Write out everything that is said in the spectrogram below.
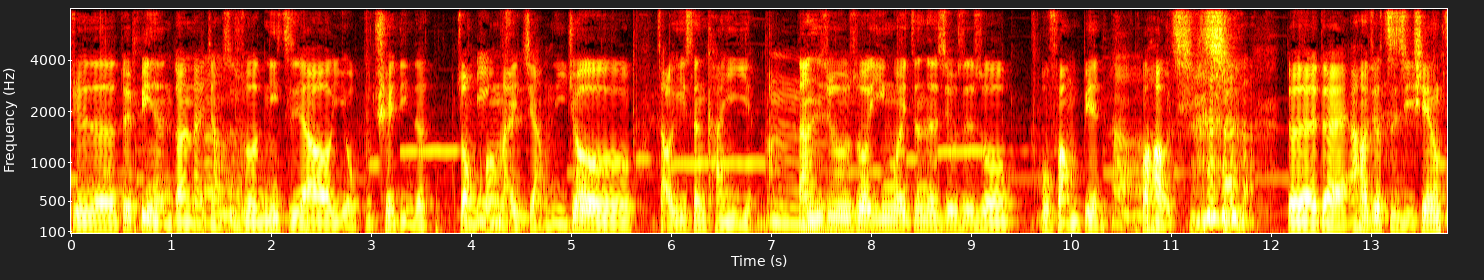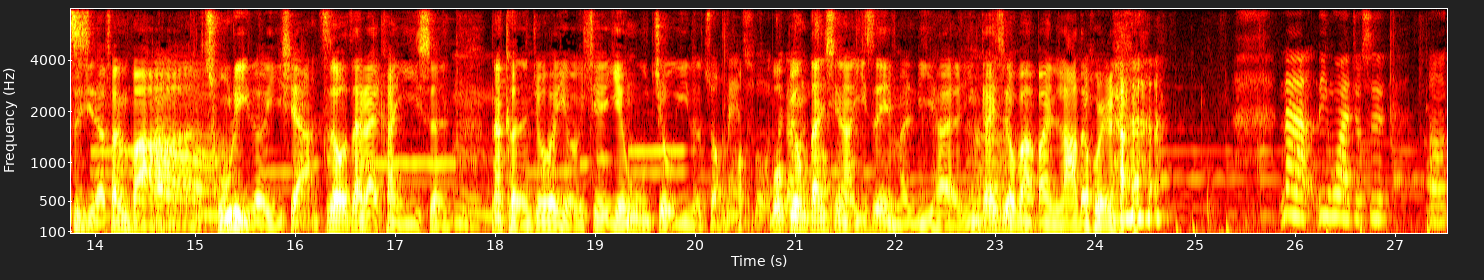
觉得对病人端来讲是说，你只要有不确定的状况来讲，你就找医生看一眼嘛。但是就是说，因为真的就是说不方便，不好启齿。对对对，然后就自己先用自己的方法处理了一下，之后再来看医生，那可能就会有一些延误就医的状况。不过不用担心啊，医生也蛮厉害的，应该是有办法把你拉得回来。那另外就是，呃，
